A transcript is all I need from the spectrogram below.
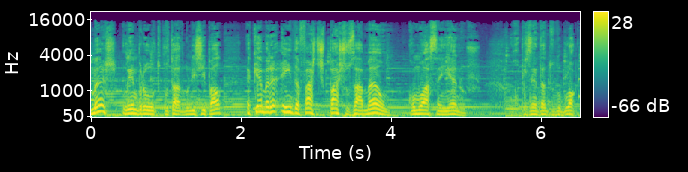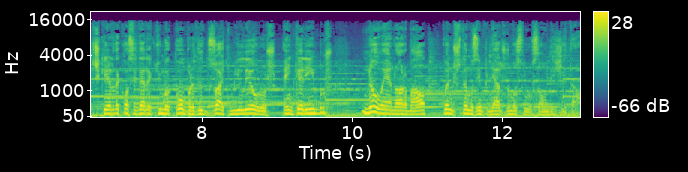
Mas, lembrou o deputado municipal, a Câmara ainda faz despachos à mão, como há 100 anos. O representante do Bloco de Esquerda considera que uma compra de 18 mil euros em carimbos não é normal quando estamos empenhados numa solução digital.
